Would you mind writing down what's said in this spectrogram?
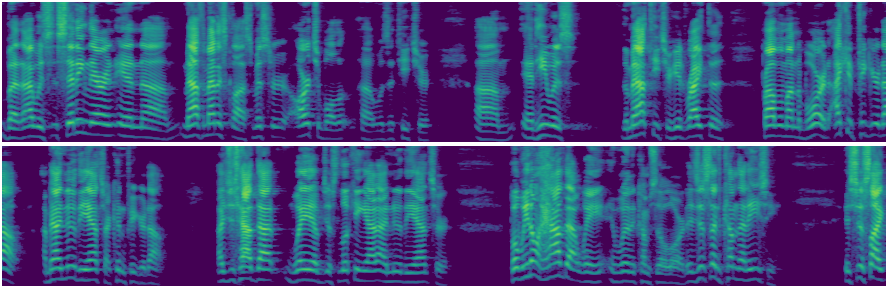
but I was sitting there in, in uh, mathematics class. Mr. Archibald uh, was a teacher, um, and he was the math teacher. He'd write the problem on the board. I could figure it out. I mean, I knew the answer. I couldn't figure it out. I just had that way of just looking at it. I knew the answer. But we don't have that way when it comes to the Lord. It just doesn't come that easy. It's just like,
